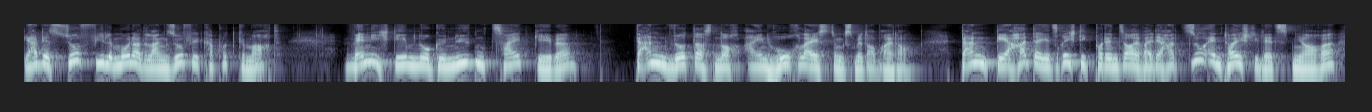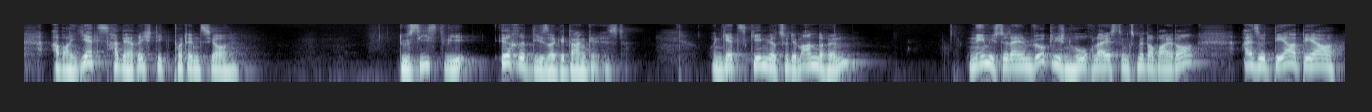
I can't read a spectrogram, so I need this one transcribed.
der hat jetzt so viele Monate lang so viel kaputt gemacht, wenn ich dem nur genügend Zeit gebe, dann wird das noch ein Hochleistungsmitarbeiter. Dann, der hat ja jetzt richtig Potenzial, weil der hat so enttäuscht die letzten Jahre, aber jetzt hat er richtig Potenzial. Du siehst, wie irre dieser Gedanke ist. Und jetzt gehen wir zu dem anderen, nämlich zu deinem wirklichen Hochleistungsmitarbeiter, also der, der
